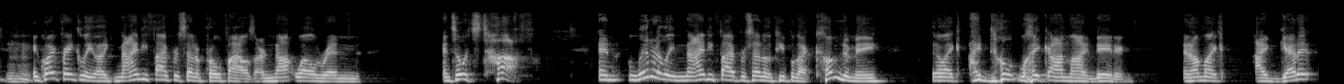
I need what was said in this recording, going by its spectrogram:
Mhm. And quite frankly, like 95% of profiles are not well written, and so it's tough. And literally 95% of the people that come to me, they're like, "I don't like online dating," and I'm like, "I get it."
